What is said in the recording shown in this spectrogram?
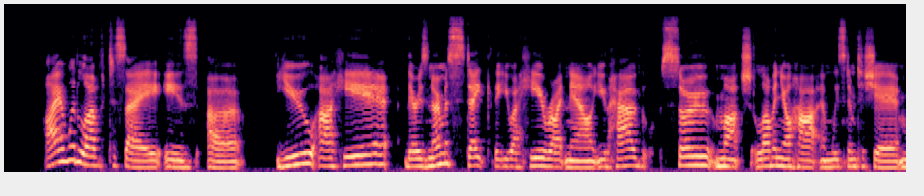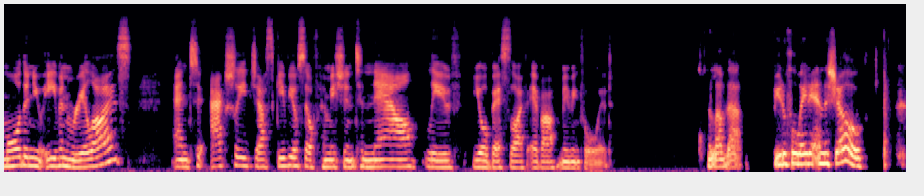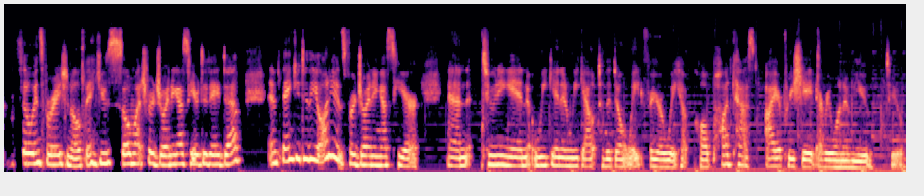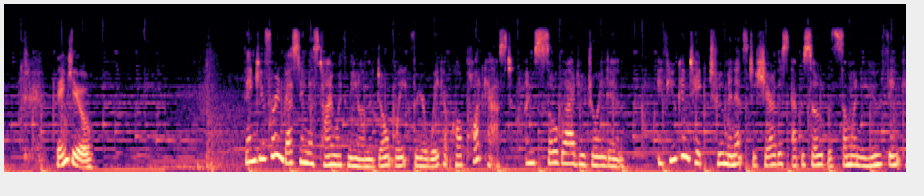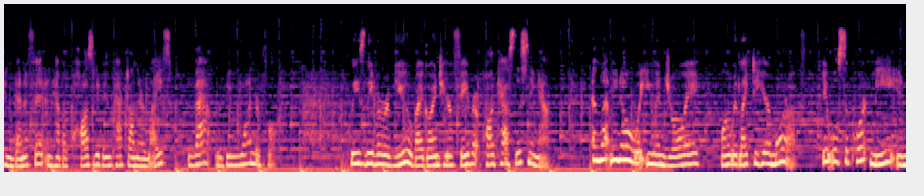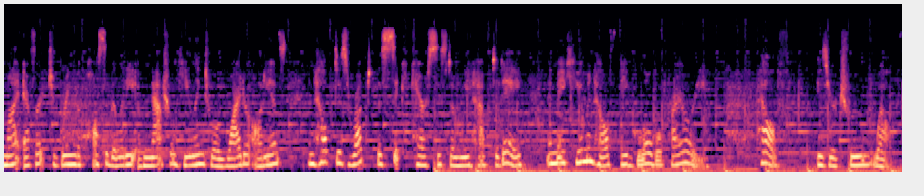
I would love to say is uh, you are here. There is no mistake that you are here right now. You have so much love in your heart and wisdom to share, more than you even realize. And to actually just give yourself permission to now live your best life ever moving forward. I love that. Beautiful way to end the show. So inspirational. Thank you so much for joining us here today, Deb. And thank you to the audience for joining us here and tuning in week in and week out to the Don't Wait for Your Wake Up Call podcast. I appreciate every one of you too. Thank you. Thank you for investing this time with me on the Don't Wait for Your Wake Up Call podcast. I'm so glad you joined in. If you can take two minutes to share this episode with someone you think can benefit and have a positive impact on their life, that would be wonderful. Please leave a review by going to your favorite podcast listening app and let me know what you enjoy or would like to hear more of. It will support me in my effort to bring the possibility of natural healing to a wider audience and help disrupt the sick care system we have today and make human health a global priority. Health is your true wealth.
